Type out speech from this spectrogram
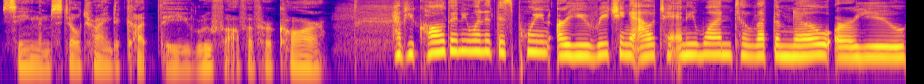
seeing them still trying to cut the roof off of her car. Have you called anyone at this point? Are you reaching out to anyone to let them know, or are you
